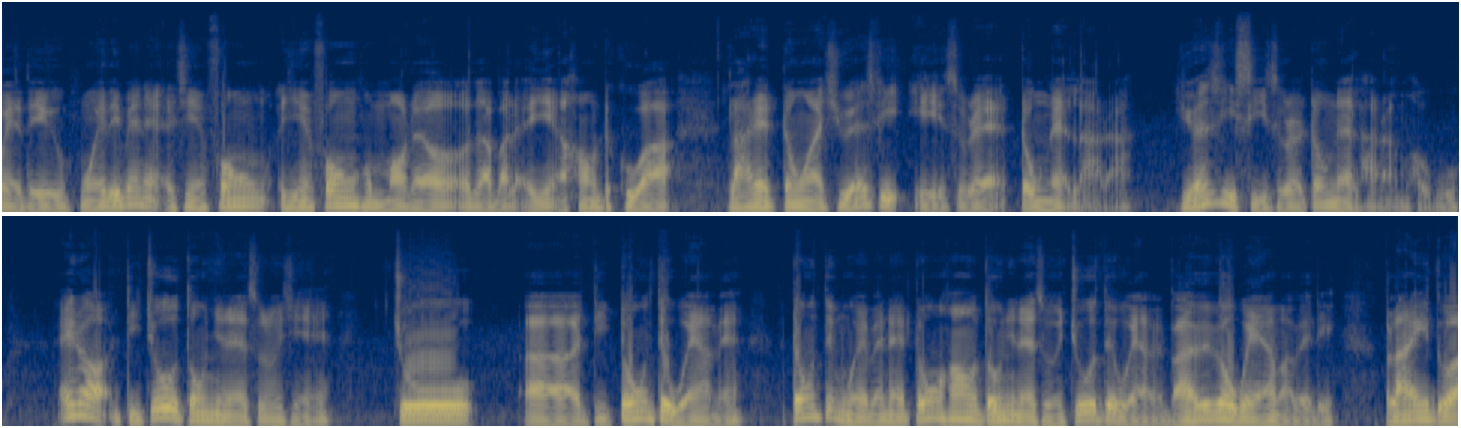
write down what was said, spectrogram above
ဝယ်သေးဘူးမဝယ်သေးဘဲနဲ့အရင်ဖုန်းအရင်ဖုန်းဟို model ဟိုဒါပါလေအရင်အဟောင်းတစ်ခုကလာတဲ့တုံးက USB A ဆိုတဲ့တုံးနဲ့လာတာ USB C ဆိုတဲ့တုံးနဲ့လာတာမဟုတ်ဘူးအဲ့တော့ဒီကြိုးကိုသုံးနေတယ်ဆိုလို့ရှိရင်ကြိုးအာဒီတုံးအစ်စ်ဝယ်ရမယ်တုံးအစ်စ်မဝယ်ဘဲနဲ့တုံးအဟောင်းကိုသုံးနေတယ်ဆိုရင်ကြိုးအစ်စ်ဝယ်ရမယ်ဘာပဲပြောဝယ်ရမှာပဲလေဘလိုင်းသူက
